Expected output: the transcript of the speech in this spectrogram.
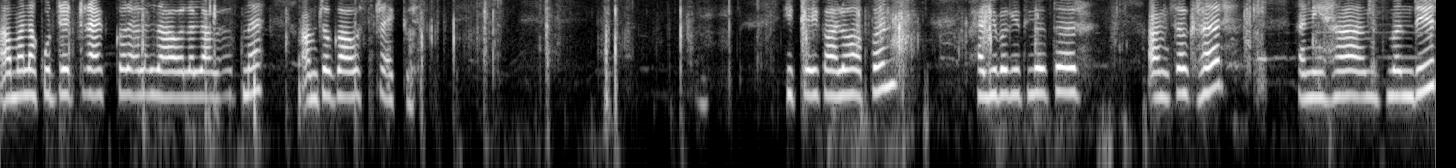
आम्हाला कुठे ट्रॅक करायला जावं लागत नाही. आमचं गावच ट्रॅक इथे एक आलो आपण. खाली बघितलं तर आमचं घर आणि हा मंदिर.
